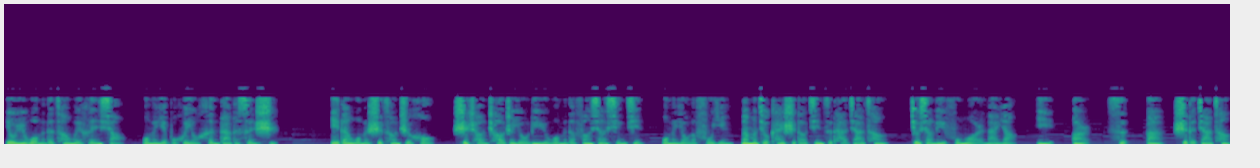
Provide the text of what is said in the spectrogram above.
由于我们的仓位很小，我们也不会有很大的损失。一旦我们试仓之后，市场朝着有利于我们的方向行进，我们有了浮盈，那么就开始到金字塔加仓，就像利弗莫尔那样，一、二、四、八式的加仓，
